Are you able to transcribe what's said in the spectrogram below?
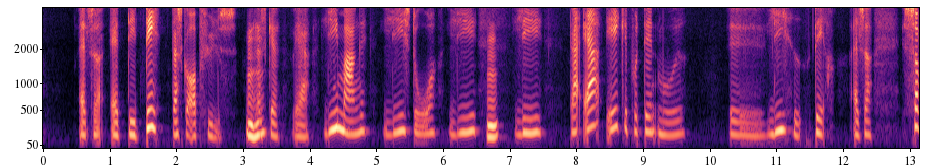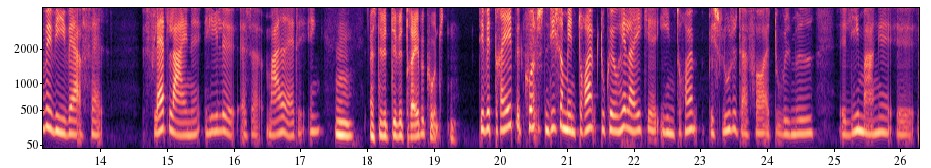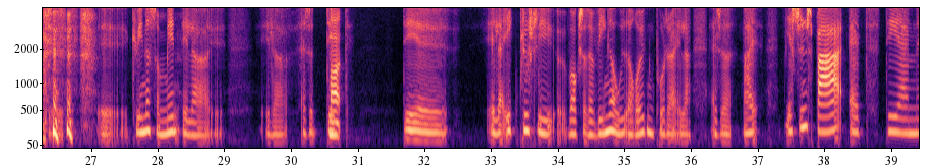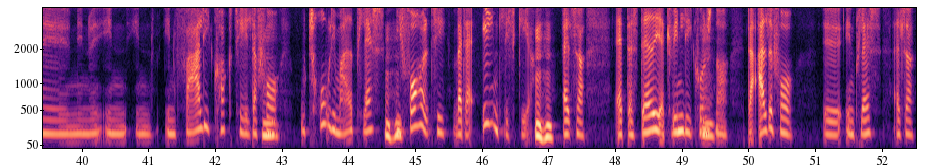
altså at det er det, der skal opfyldes. Mm-hmm. Der skal være lige mange, lige store, lige, mm. lige. Der er ikke på den måde øh, lighed der. Altså, så vil vi i hvert fald flatline hele, altså meget af det, ikke? Mm. Altså, det vil, det vil dræbe kunsten? Det vil dræbe kunsten ligesom en drøm. Du kan jo heller ikke i en drøm beslutte dig for, at du vil møde øh, lige mange øh, øh, øh, kvinder som mænd, eller, øh, eller altså det, Nej. det øh, eller ikke pludselig vokser der vinger ud af ryggen på dig, eller altså nej. Jeg synes bare, at det er en, øh, en, en, en, en farlig cocktail, der får mm. utrolig meget plads mm-hmm. i forhold til, hvad der egentlig sker. Mm-hmm. Altså, at der stadig er kvindelige kunstnere, mm. der aldrig får øh, en plads. Altså,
